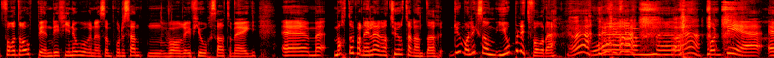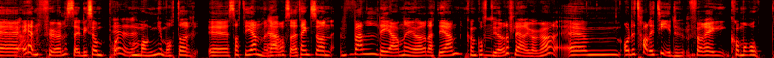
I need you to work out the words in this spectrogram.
For å dra opp igjen de fine ordene som produsenten vår i fjor sa til meg. Um, Marte og Pernille er naturtalenter. Du må liksom jobbe litt for det. Oh, ja. Um, og det uh, er en følelse jeg liksom på det det? mange måter uh, satt igjen med Ja. der også. Jeg tenkte sånn, veldig gjerne gjøre dette igjen. Kan godt gjøre det flere ganger. Um, og det tar litt tid før jeg kommer opp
